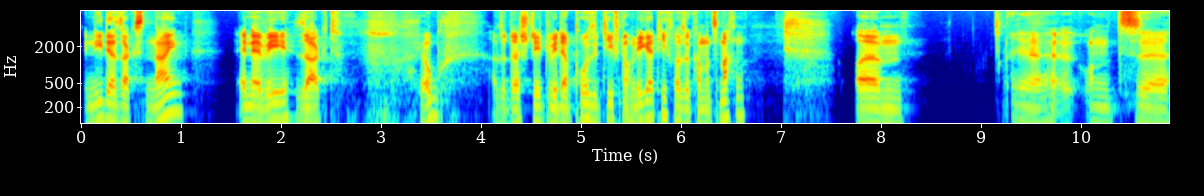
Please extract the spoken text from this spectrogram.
in Niedersachsen nein, NRW sagt, jo, also da steht weder positiv noch negativ, also kann man es machen. Ähm, äh, und äh,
